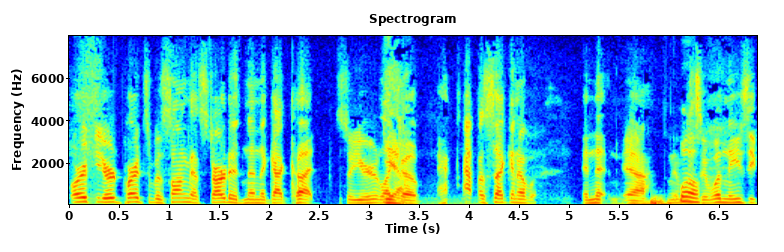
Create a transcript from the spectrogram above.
or if you heard parts of a song that started and then it got cut, so you're like Yeah. a half a second of, and then yeah, it, Well- was, it wasn't easy,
